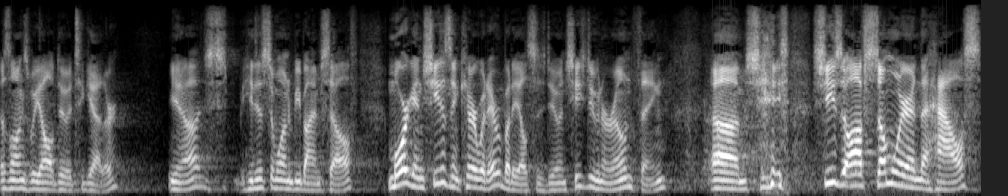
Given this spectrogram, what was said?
as long as we all do it together. You know, he doesn't want to be by himself. Morgan, she doesn't care what everybody else is doing. She's doing her own thing. Um, she, she's off somewhere in the house,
